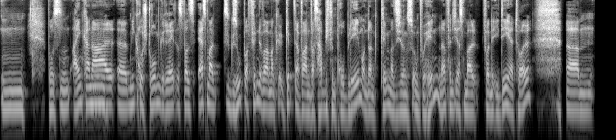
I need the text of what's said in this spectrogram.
wo es ein Einkanal mhm. äh, Mikrostromgerät ist, was ich erstmal super finde, weil man gibt einfach an, was habe ich für ein Problem und dann klemmt man sich irgendwo hin. Ne? Finde ich erstmal von der Idee her toll. Ähm,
